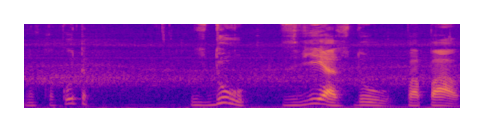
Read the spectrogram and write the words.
Ну, в какую-то... Сду! Звезду попал.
